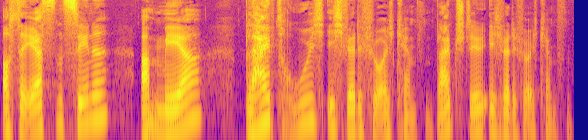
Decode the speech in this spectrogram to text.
aus der ersten Szene am Meer, Bleibt ruhig, ich werde für euch kämpfen. Bleibt still, ich werde für euch kämpfen.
